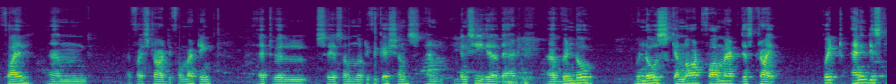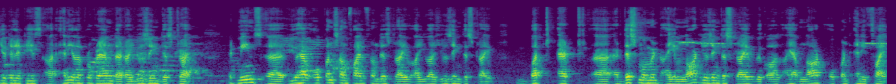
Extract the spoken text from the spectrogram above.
file and if I start the formatting, it will say some notifications and you can see here that uh, window Windows cannot format this drive. Quit any disk utilities or any other program that are using this drive. It means uh, you have opened some file from this drive or you are using this drive. But at, uh, at this moment, I am not using this drive because I have not opened any file.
